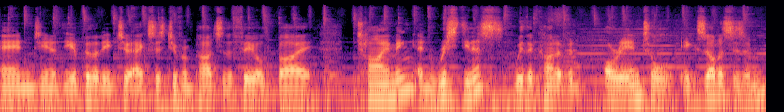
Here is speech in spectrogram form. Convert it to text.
and you know the ability to access different parts of the field by timing and wristiness with a kind of an oriental exoticism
